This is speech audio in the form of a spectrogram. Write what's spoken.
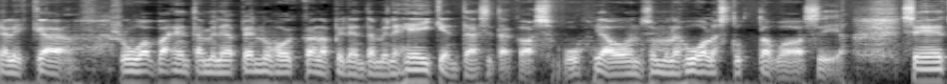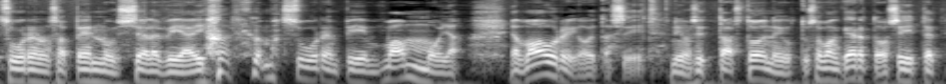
Eli ruoan vähentäminen ja pennuhoikkaana pidentäminen heikentää sitä kasvua ja on semmoinen huolestuttava asia. Se, että suurin osa pennuissa selviää ihan ilman suurempia vammoja ja vaurioita siitä, niin on sitten taas toinen juttu. Se vaan kertoo siitä, että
